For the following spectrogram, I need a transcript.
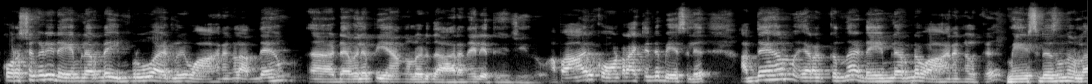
കുറച്ചും കൂടി ഡെയിംലറിന്റെ ഇമ്പ്രൂവ് ആയിട്ടുള്ളൊരു വാഹനങ്ങൾ അദ്ദേഹം ഡെവലപ്പ് ചെയ്യാന്നുള്ള ഒരു ധാരണയിൽ എത്തുകയും ചെയ്തു. അപ്പോൾ ആ ഒരു കോൺട്രാക്റ്റിന്റെ ബേസിൽ അദ്ദേഹം ഇറക്കുന്ന ഡെയിംലറിന്റെ വാഹനങ്ങൾക്ക് മേഴ്സിഡസ് എന്നുള്ള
